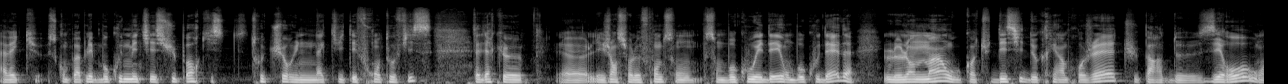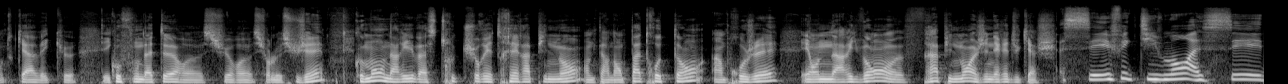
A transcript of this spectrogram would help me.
avec ce qu'on peut appeler beaucoup de métiers support qui structurent une activité front office, c'est-à-dire que euh, les gens sur le front sont, sont beaucoup aidés, ont beaucoup d'aide. Le lendemain, ou quand tu décides de créer un projet, tu pars de zéro, ou en tout cas avec euh, des cofondateurs sur, sur le sujet. Comment on arrive à structurer très rapidement, en ne perdant pas trop de temps, un projet et en arrivant rapidement à générer du cash? C'est effectivement assez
